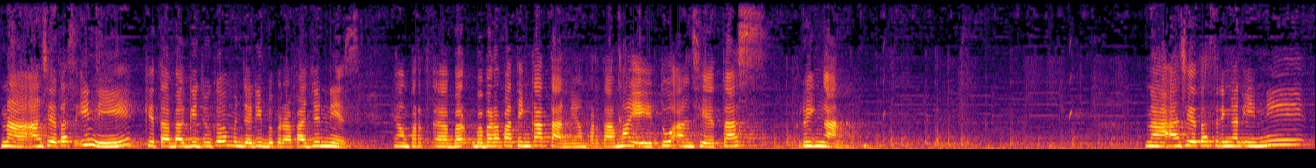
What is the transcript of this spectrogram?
Nah, ansietas ini kita bagi juga menjadi beberapa jenis, yang per, uh, beberapa tingkatan. Yang pertama yaitu ansietas ringan. Nah, ansietas ringan ini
